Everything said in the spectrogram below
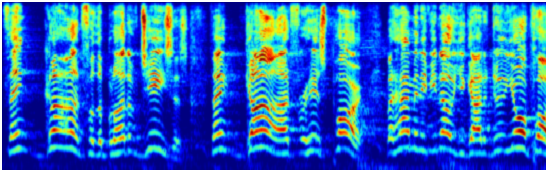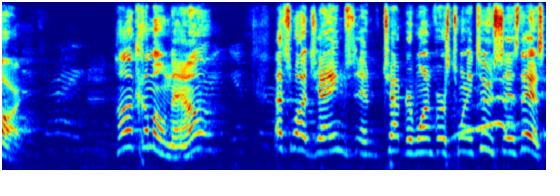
Thank God for the blood of Jesus. Thank God for His part. But how many of you know you got to do your part? Huh? Come on now. That's why James in chapter 1, verse 22 says this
